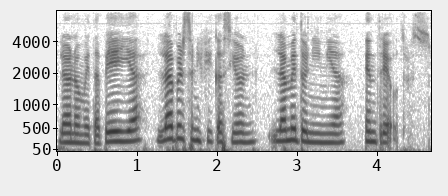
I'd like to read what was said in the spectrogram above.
la onomatopeya, la personificación, la metonimia, entre otros.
